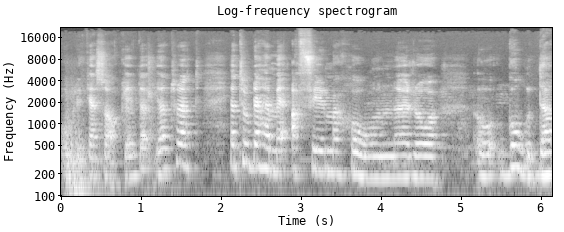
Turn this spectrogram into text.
olika saker. Jag tror, att, jag tror det här med affirmationer och, och goda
